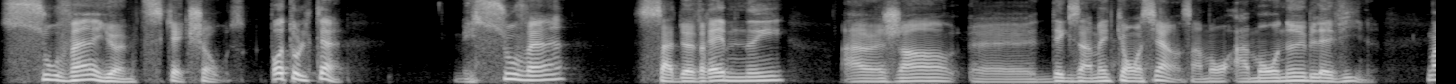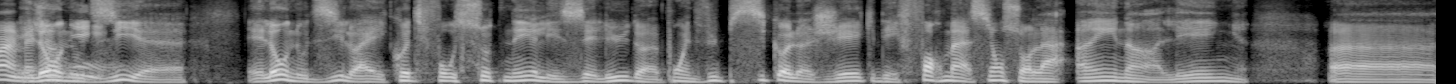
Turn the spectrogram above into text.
souvent, il y a un petit quelque chose. Pas tout le temps, mais souvent, ça devrait mener à un genre euh, d'examen de conscience, à mon, à mon humble avis. là. Ouais, mais Et là, on nous dit, euh, et là, on nous dit, là, écoute, il faut soutenir les élus d'un point de vue psychologique, des formations sur la haine en ligne, euh,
